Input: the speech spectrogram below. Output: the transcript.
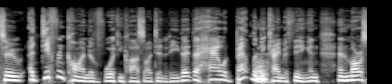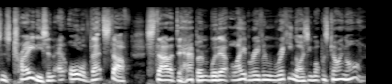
to a different kind of working class identity. The, the Howard battler mm. became a thing, and, and Morrison's tradies, and, and all of that stuff started to happen without Labor even recognising what was going on.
